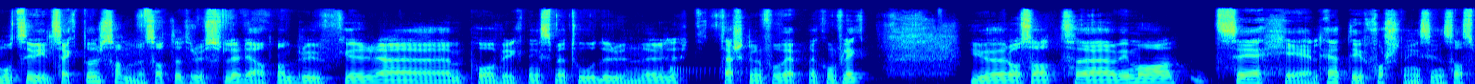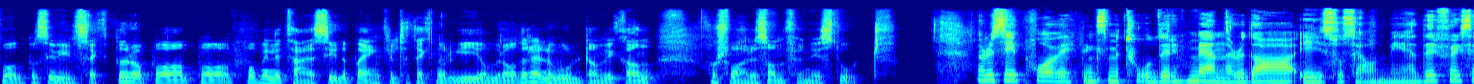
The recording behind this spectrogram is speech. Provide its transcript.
mot sivil sektor. Sammensatte trusler. Det at man bruker eh, påvirkningsmetoder under terskelen for væpnet konflikt, gjør også at eh, vi må se helhet i forskningsinnsats både på sivil sektor og på, på, på militær side på enkelte teknologiområder, eller hvordan vi kan forsvare samfunnet i stort. Når du sier påvirkningsmetoder, mener du da i sosiale medier f.eks.?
